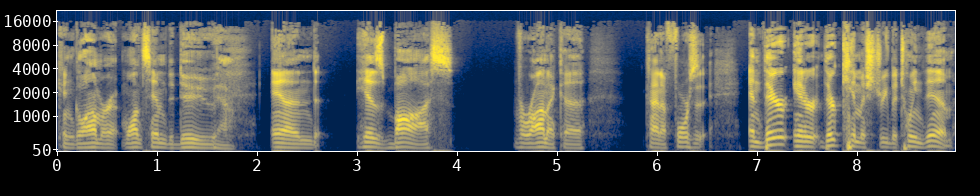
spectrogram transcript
conglomerate, wants him to do. Yeah. And his boss, Veronica, kind of forces and their inter, their chemistry between them.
